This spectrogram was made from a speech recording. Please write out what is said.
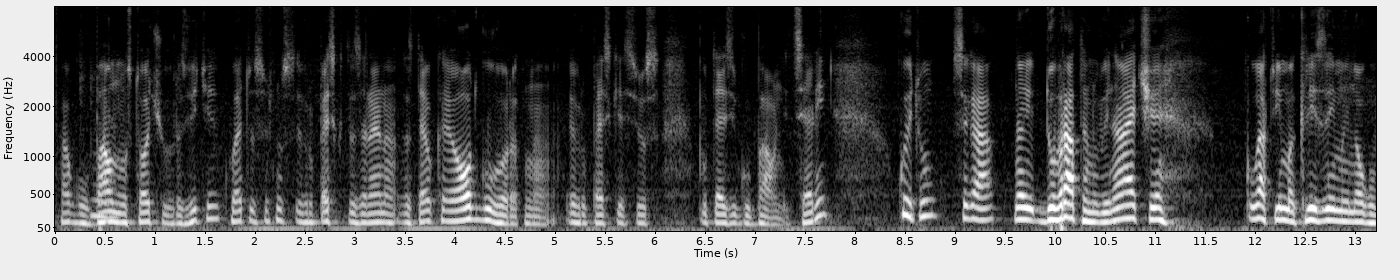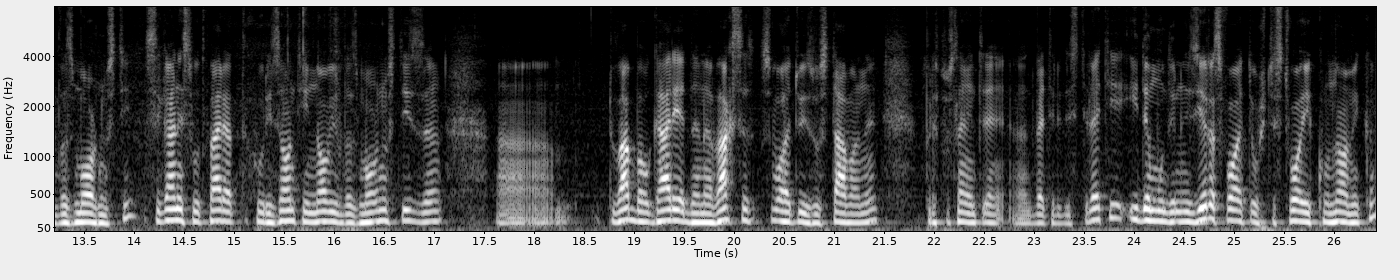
Това глобално устойчиво развитие, което всъщност Европейската зелена сделка е отговорът на Европейския съюз по тези глобални цели, които сега, нали, добрата новина е, че когато има криза, има и много възможности. Сега не се отварят хоризонти и нови възможности за а, това България да навакса своето изоставане през последните 2-3 десетилетия и да модернизира своето общество и економика,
